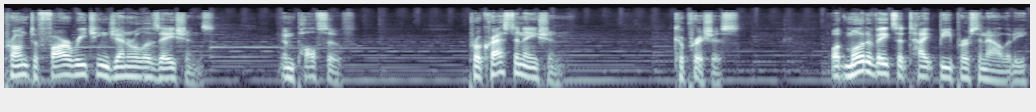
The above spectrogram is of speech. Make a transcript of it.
Prone to far reaching generalizations. Impulsive. Procrastination. Capricious. What motivates a type B personality?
